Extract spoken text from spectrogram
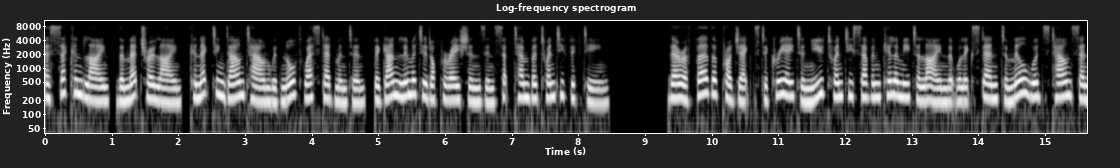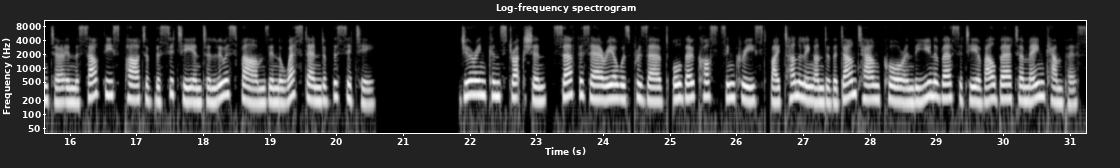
A second line, the Metro Line, connecting downtown with northwest Edmonton, began limited operations in September 2015. There are further projects to create a new 27-kilometre line that will extend to Mill Woods Town Centre in the southeast part of the city and to Lewis Farms in the west end of the city. During construction, surface area was preserved although costs increased by tunneling under the downtown core and the University of Alberta main campus.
